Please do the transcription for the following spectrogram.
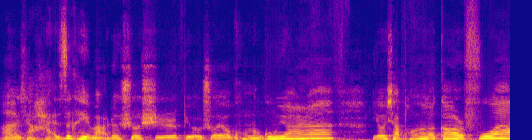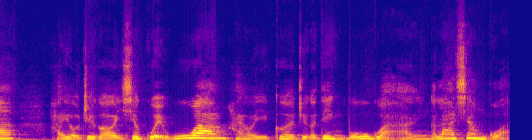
呃小孩子可以玩的设施，比如说有恐龙公园啊，有小朋友的高尔夫啊。还有这个一些鬼屋啊，还有一个这个电影博物馆，一个蜡像馆，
